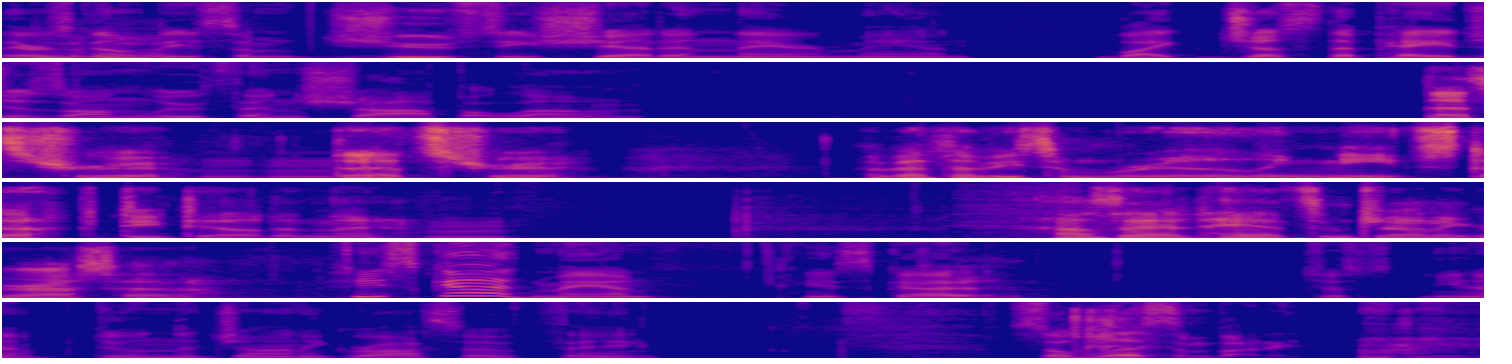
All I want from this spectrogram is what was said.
There's going to be some juicy shit in there, man. Like just the pages on Luthen's shop alone. That's true. Mm-hmm. That's true. I bet there'll be some really neat stuff detailed in there. Mm-hmm. How's that handsome Johnny Grosso? He's good, man. He's good. Good. Just, you know, doing the Johnny Grosso thing. So listen, buddy.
